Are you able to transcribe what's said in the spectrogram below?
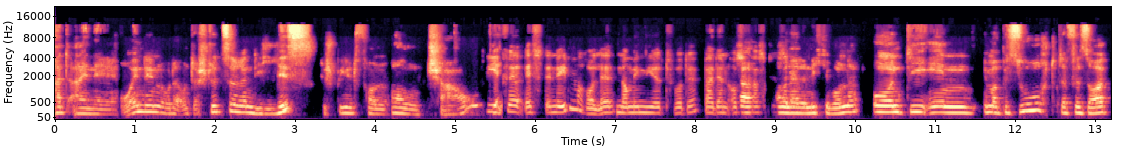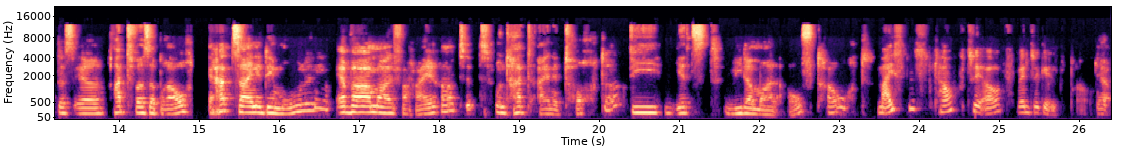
hat eine Freundin oder Unterstützerin, die Liz, gespielt von Hong Chao. Die für beste Nebenrolle nominiert wurde bei den Oscars. Ja, aber leider nicht gewonnen hat. Und die ihn immer besucht, dafür sorgt, dass er hat, was er braucht. Er hat seine Dämonen. Er war mal verheiratet und hat eine Tochter, die jetzt wieder mal auftaucht. Meistens taucht sie auf, wenn sie Geld braucht. Ja,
